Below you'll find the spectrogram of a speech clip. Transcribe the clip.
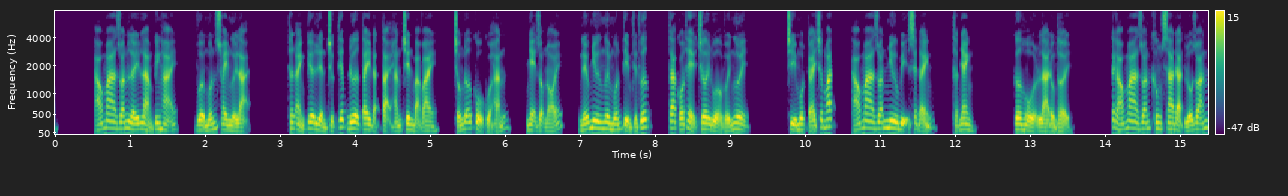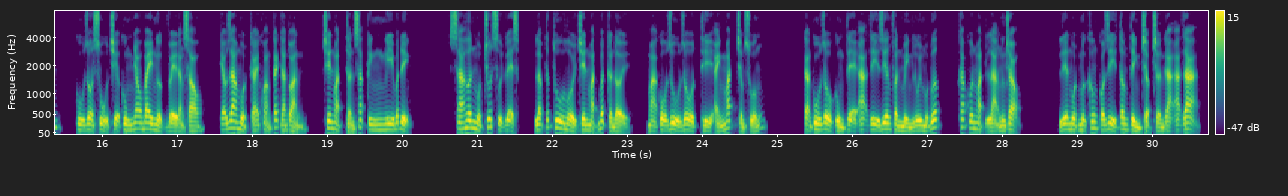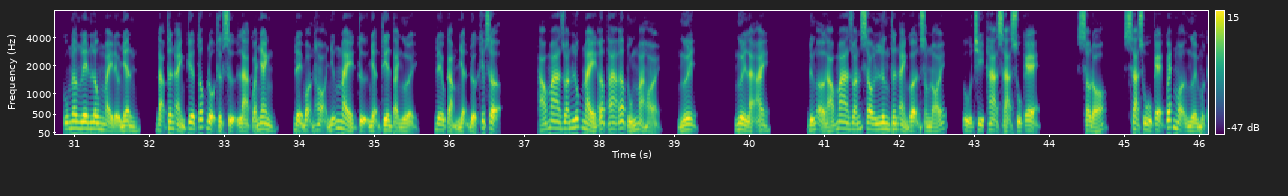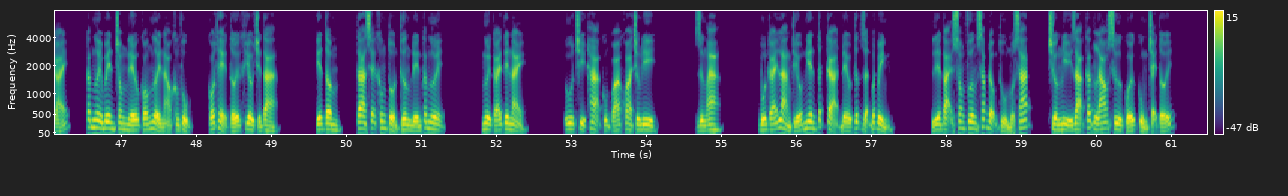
Áo ma doãn lấy làm kinh hãi, vừa muốn xoay người lại. Thân ảnh kia liền trực tiếp đưa tay đặt tại hắn trên bả vai, chống đỡ cổ của hắn, nhẹ giọng nói, nếu như ngươi muốn tìm phiền phước ta có thể chơi đùa với ngươi. Chỉ một cái trước mắt, áo ma doãn như bị xét đánh, thật nhanh. Cơ hồ là đồng thời. Cách áo ma doãn không xa đạt lỗ doãn, cụ dột sủ chịa cùng nhau bay ngược về đằng sau, kéo ra một cái khoảng cách an toàn, trên mặt thần sắc kinh nghi bất định. Xa hơn một chút sụt lệ, lập tức thu hồi trên mặt bất cần đời, mà cụ rủ rồ thì ánh mắt trầm xuống cản cụ rồ cùng tệ ạ gì riêng phần mình lui một bước, khắp khuôn mặt là ngưng trọng. Liền một mực không có gì tâm tình chập trần gà ạ dạ cũng nâng lên lông mày đều nhân, đạo thân ảnh kia tốc độ thực sự là quá nhanh, để bọn họ những này tự nhận thiên tài người, đều cảm nhận được khiếp sợ. Áo ma doãn lúc này ấp a ấp đúng mà hỏi, ngươi ngươi là ai? Đứng ở áo ma doãn sau lưng thân ảnh gợn xong nói, ủ chị hạ xạ xù kẹ. Sau đó, xạ xù kẹ quét mọi người một cái, các ngươi bên trong nếu có người nào không phục, có thể tới khiêu chiến ta. Yên tâm, ta sẽ không tổn thương đến các ngươi. Người cái tên này. U chị hạ cũng quá khoa trương đi. Dừng a bốn cái làng thiếu niên tất cả đều tức giận bất bình. Liền tại song phương sắp động thủ một sát, trường nghị dạ các lão sư cuối cùng chạy tới.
